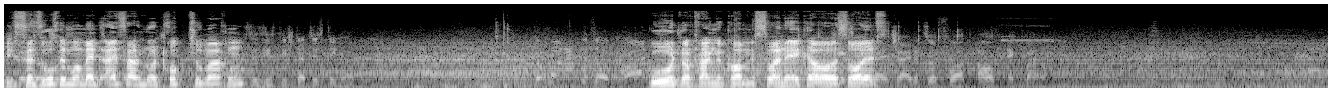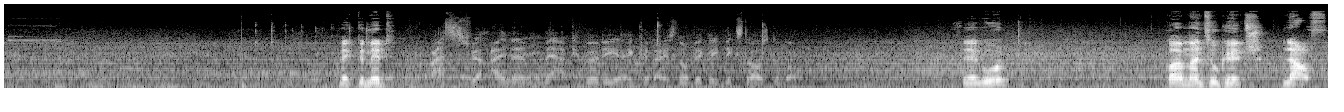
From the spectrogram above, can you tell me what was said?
Ich versuche im Moment einfach nur Druck zu machen. Oh, Gut, noch dran gekommen. Ist zwar eine Ecke, aber was soll's. entscheidet sofort auf Eckball. Weg damit. Was für eine merkwürdige Ecke. Da ist noch wirklich nichts draus geworden. Sehr gut. Komm, Mandzukic. Lauf.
